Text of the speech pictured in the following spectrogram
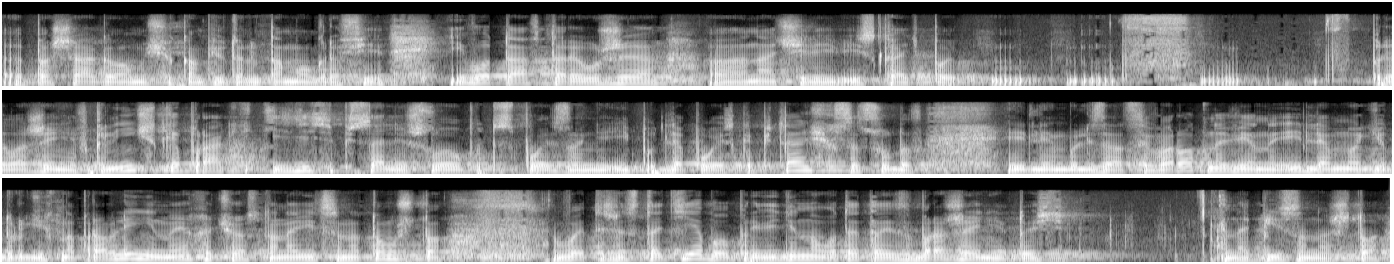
э, пошаговым еще компьютерной томографии. И вот авторы уже э, начали искать в приложении в клинической практике. Здесь описали свой опыт использования и для поиска питающих сосудов, и для эмболизации воротной вены, и для многих других направлений. Но я хочу остановиться на том, что в этой же статье было приведено вот это изображение. То есть написано, что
